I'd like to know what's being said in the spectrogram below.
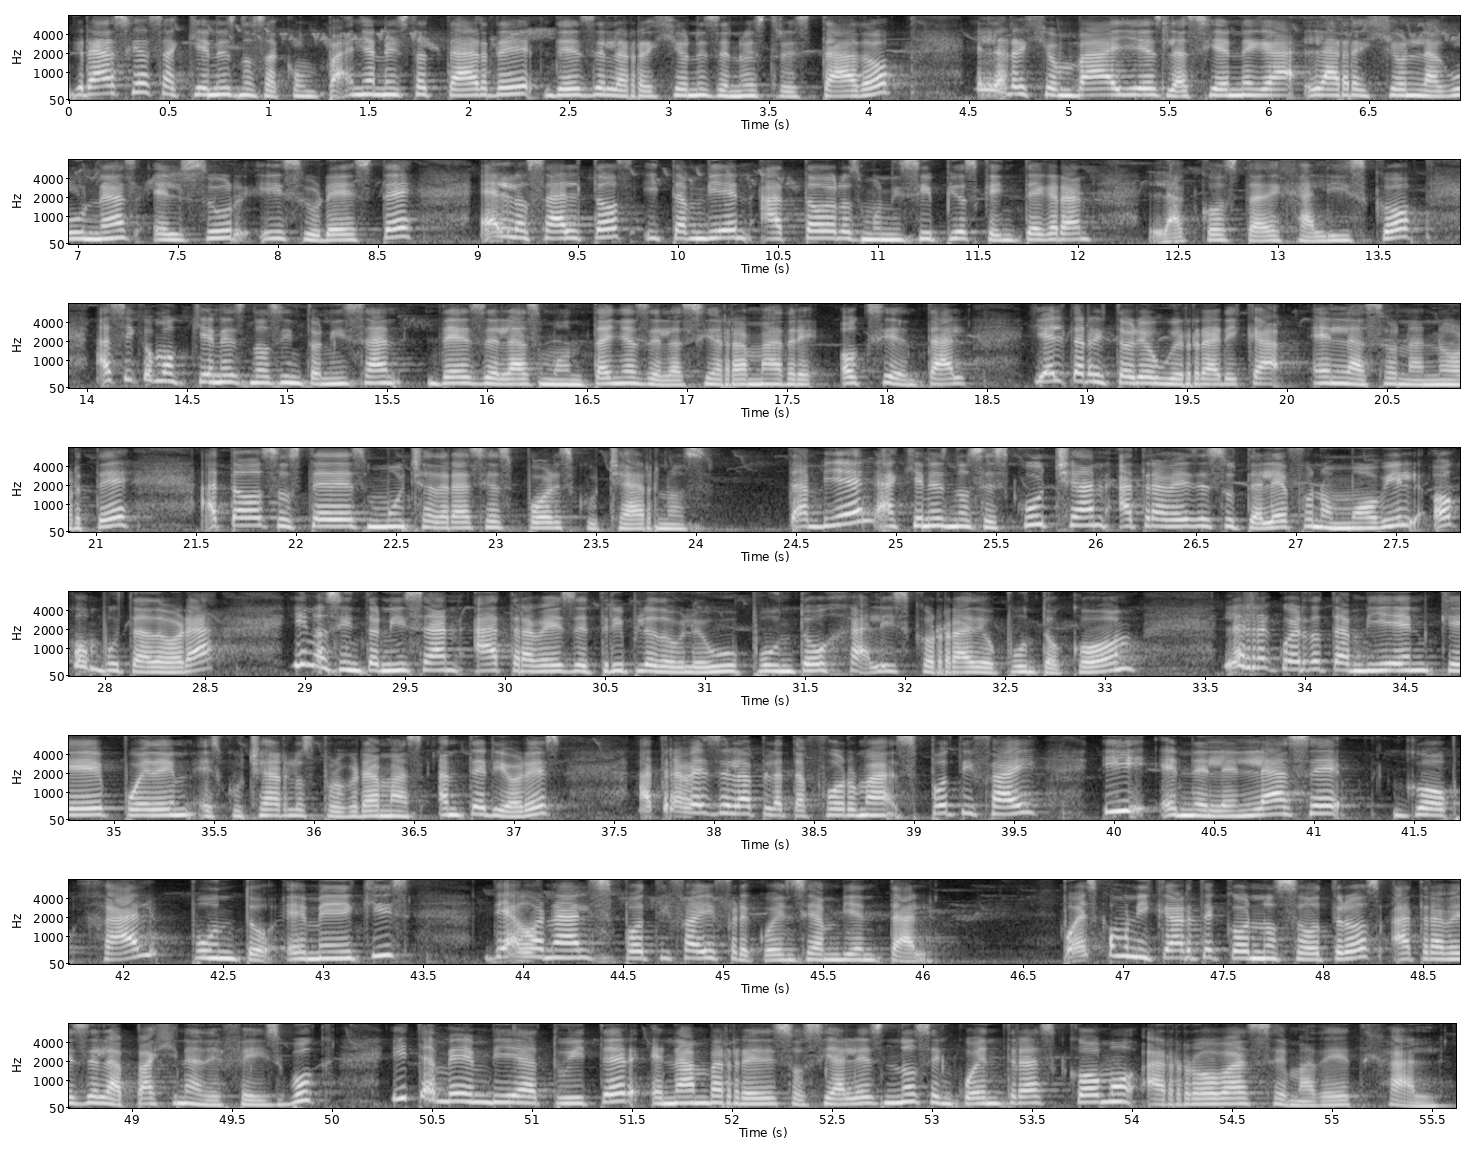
Gracias a quienes nos acompañan esta tarde desde las regiones de nuestro estado, en la región Valles, la Ciénega, la región Lagunas, el sur y sureste, en los Altos y también a todos los municipios que integran la costa de Jalisco, así como quienes nos sintonizan desde las montañas de la Sierra Madre Occidental y el territorio Huirrárica en la zona norte. A todos ustedes, muchas gracias por escucharnos. También a quienes nos escuchan a través de su teléfono móvil o computadora y nos sintonizan a través de www.jaliscoradio.com. Les recuerdo también que pueden escuchar los programas anteriores a través de la plataforma Spotify y en el enlace gobhal.mx diagonal Spotify Frecuencia Ambiental. Puedes comunicarte con nosotros a través de la página de Facebook y también vía Twitter. En ambas redes sociales nos encuentras como arroba semadethal.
